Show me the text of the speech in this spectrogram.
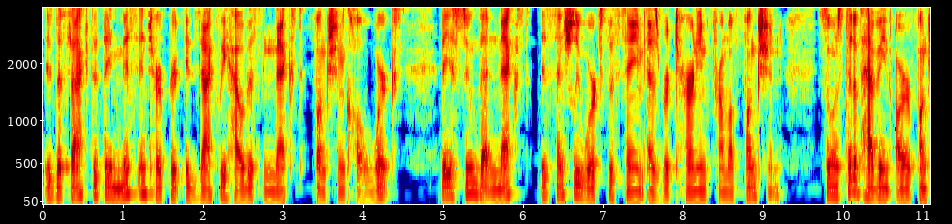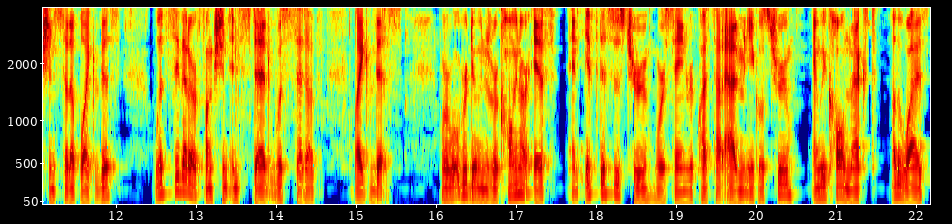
is the fact that they misinterpret exactly how this next function call works. They assume that next essentially works the same as returning from a function. So instead of having our function set up like this, let's say that our function instead was set up like this where what we're doing is we're calling our if, and if this is true, we're saying request.admin equals true, and we call next. Otherwise,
